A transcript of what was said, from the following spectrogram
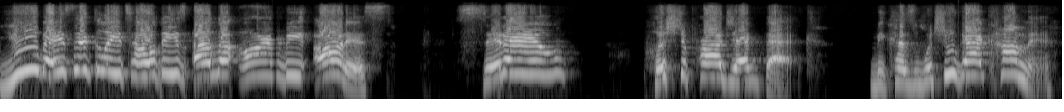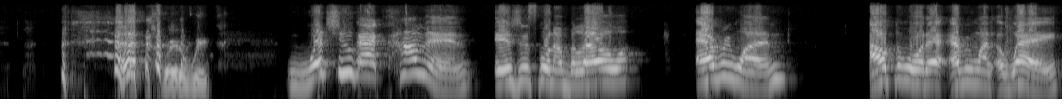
You basically told these other R&B artists, sit down, push the project back because what you got coming. Let's wait a week. What you got coming is just going to blow everyone out the water, everyone away.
